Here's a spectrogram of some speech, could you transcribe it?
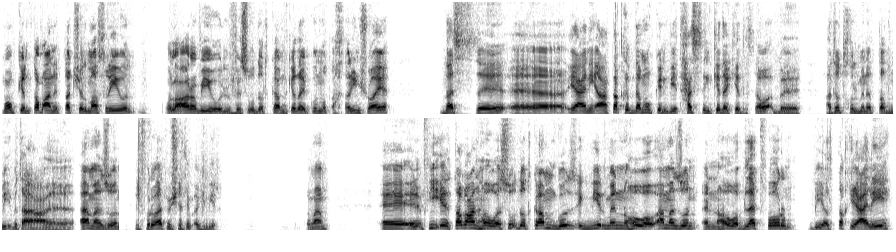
ممكن طبعا التاتش المصري وال- والعربي واللي في سوق دوت كام كده يكون متأخرين شوية. بس آه، يعني أعتقد ده ممكن بيتحسن كده كده سواء هتدخل من التطبيق بتاع آه، امازون الفروقات مش هتبقى كبيرة. تمام؟ آه، في طبعا هو سوق دوت كام جزء كبير منه هو وامازون إن هو بلاتفورم بيلتقي عليه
